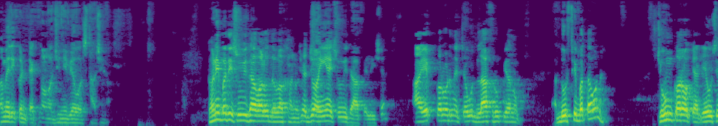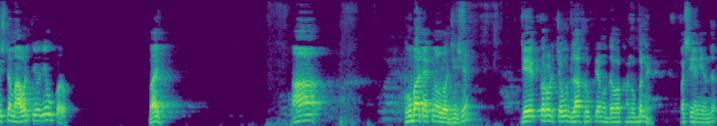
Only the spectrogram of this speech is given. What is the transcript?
અમેરિકન ટેકનોલોજીની વ્યવસ્થા છે. ઘણી બધી સુવિધાવાળું દવાખાનું છે. જો અહીંયા સુવિધા આપેલી છે, આ એક કરોડ ને ચૌદ લાખ રૂપિયાનું દૂરથી બતાવો ને. ઝૂમ કરો ક્યાંક, એવું સિસ્ટમ આવડતી હોય એવું કરો. ભાઈ, આ ભૂબા ટેકનોલોજી છે, જે એક કરોડ ચૌદ લાખ રૂપિયાનું દવાખાનું બને, પછી એની અંદર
